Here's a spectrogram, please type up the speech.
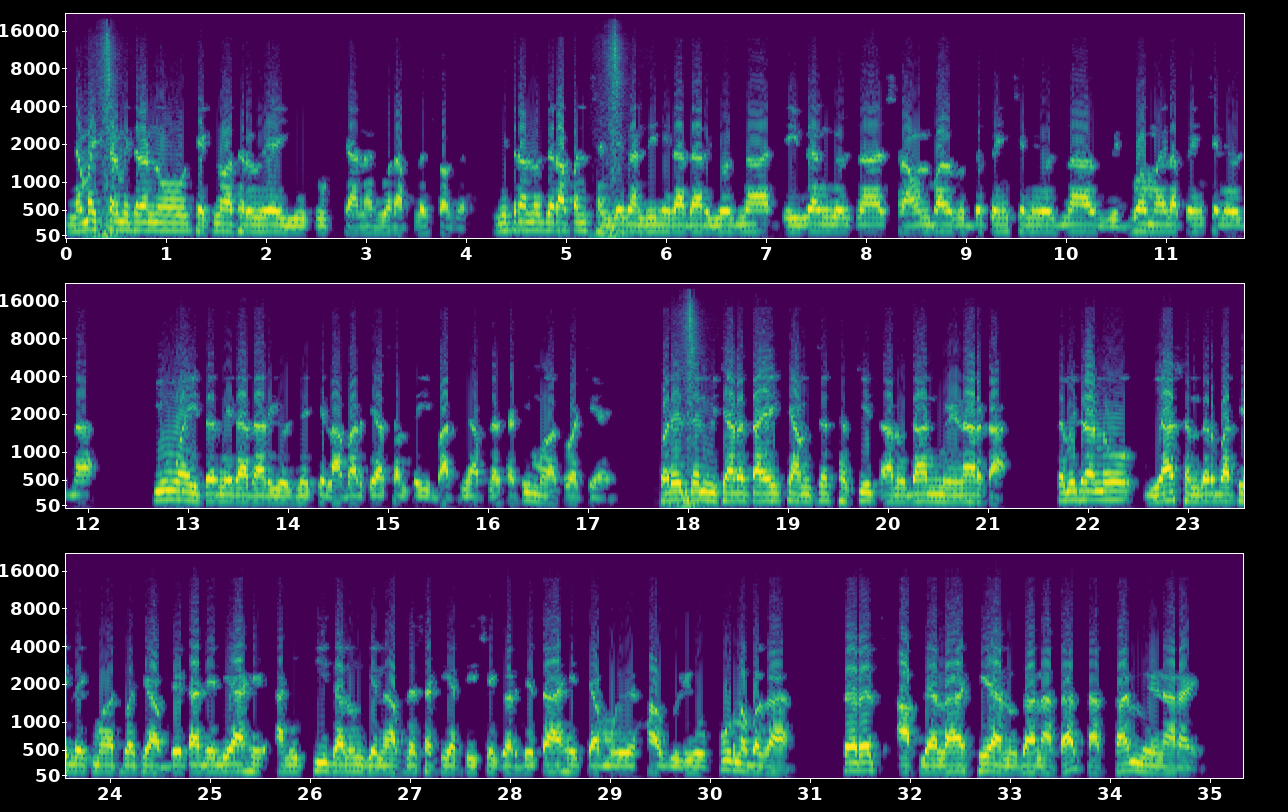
नमस्कार मित्रांनो टेक्नो अथर्व या युट्यूब चॅनलवर आपलं स्वागत. मित्रांनो जर आपण संजय गांधी निराधार योजना दिव्यांग योजना श्रावण बाळ वृद्ध पेन्शन योजना विधवा महिला पेन्शन योजना किंवा इतर निराधार योजनेचे लाभार्थी असाल तर ही बातमी आपल्यासाठी महत्वाची आहे. बरेच जण विचारत आहे की आमचं थकीत अनुदान मिळणार का? तर मित्रांनो या संदर्भातील एक महत्वाची अपडेट आलेली आहे आणि ती जाणून घेणं आपल्यासाठी अतिशय गरजेचं आहे. त्यामुळे हा व्हिडिओ पूर्ण बघा. तरच आपल्याला हे अनुदान आता तात्काळ मिळणार आहे.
